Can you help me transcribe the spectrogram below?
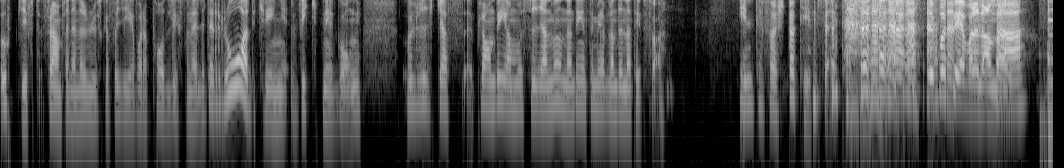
uppgift framför dig när du nu ska få ge våra poddlyssnare lite råd kring viktnedgång. Ulrikas plan B om att sy igen munnen, det är inte med bland dina tips va? Inte första tipset. vi får se var det landar. Ja.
